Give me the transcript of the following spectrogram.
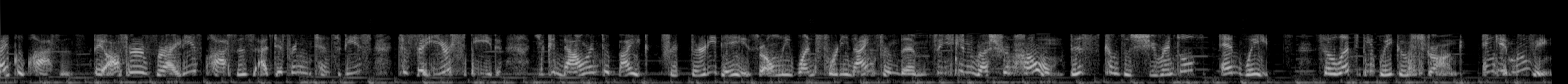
cycle classes. They offer a variety of classes at different intensities to fit your speed. You can now rent a bike for 30 days for only 149 from them, so you can rush from home. This comes with shoe rentals and weights. So let's be Waco strong and get moving.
